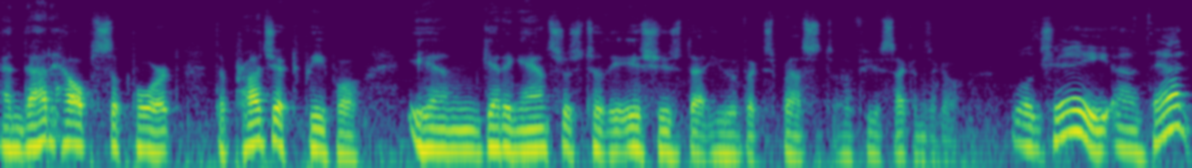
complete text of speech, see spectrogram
And that helps support the project people in getting answers to the issues that you have expressed a few seconds ago. Well, Jay, uh, that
